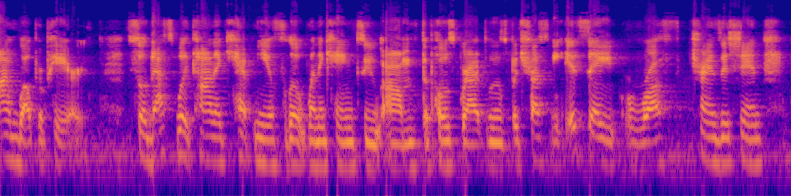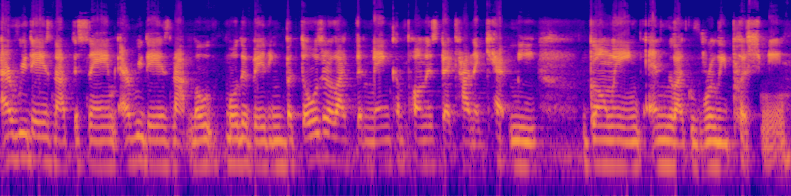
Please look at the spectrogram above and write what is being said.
I'm well prepared. So that's what kind of kept me afloat when it came to um, the post grad blues. But trust me, it's a rough transition. Every day is not the same. Every day is not mo- motivating. But those are like the main components that kind of kept me going and like really pushed me.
